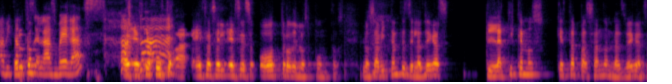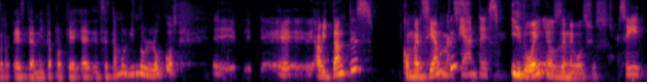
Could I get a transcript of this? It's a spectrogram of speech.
habitantes de Las Vegas. Es que justo ah, ese, es el, ese es otro de los puntos. Los habitantes de Las Vegas, platícanos qué está pasando en Las Vegas, este, Anita, porque eh, se están volviendo locos. Eh, eh, habitantes, comerciantes, comerciantes, y dueños de negocios. Sí,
